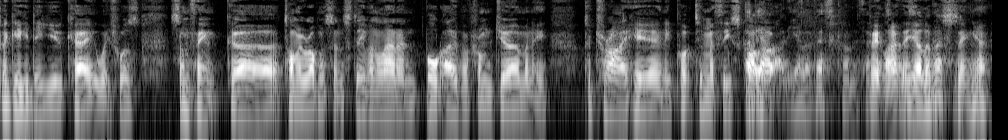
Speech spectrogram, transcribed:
Pegida UK, which was something uh, Tommy Robinson, Stephen Lennon brought over from Germany to try here, and he put Timothy a Scott bit up. like the yellow vest kind of thing. A bit like the. Yellow Vest thing, yeah.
